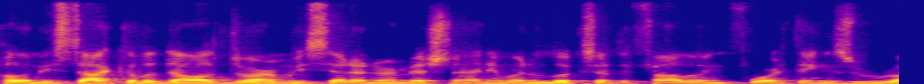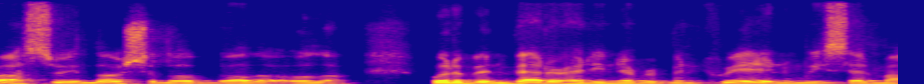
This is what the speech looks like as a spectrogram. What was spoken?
We said in our mission, anyone who looks at the following four things would have been better had he never been created. And we said, we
